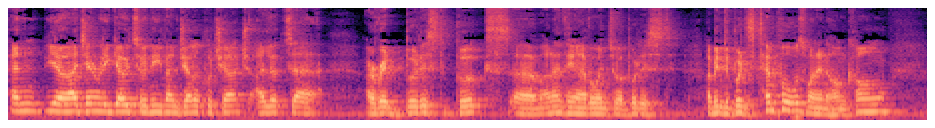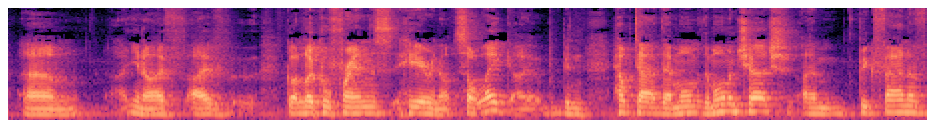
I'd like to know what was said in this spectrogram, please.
And you know, I generally go to an evangelical church. I looked at I read Buddhist books. Um, I don't think I ever went to a Buddhist. I've been to Buddhist temples, one in Hong Kong. Um, you know, I've I've got local friends here in Salt Lake. I've been helped out at their Mormon, the Mormon Church. I'm a big fan of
